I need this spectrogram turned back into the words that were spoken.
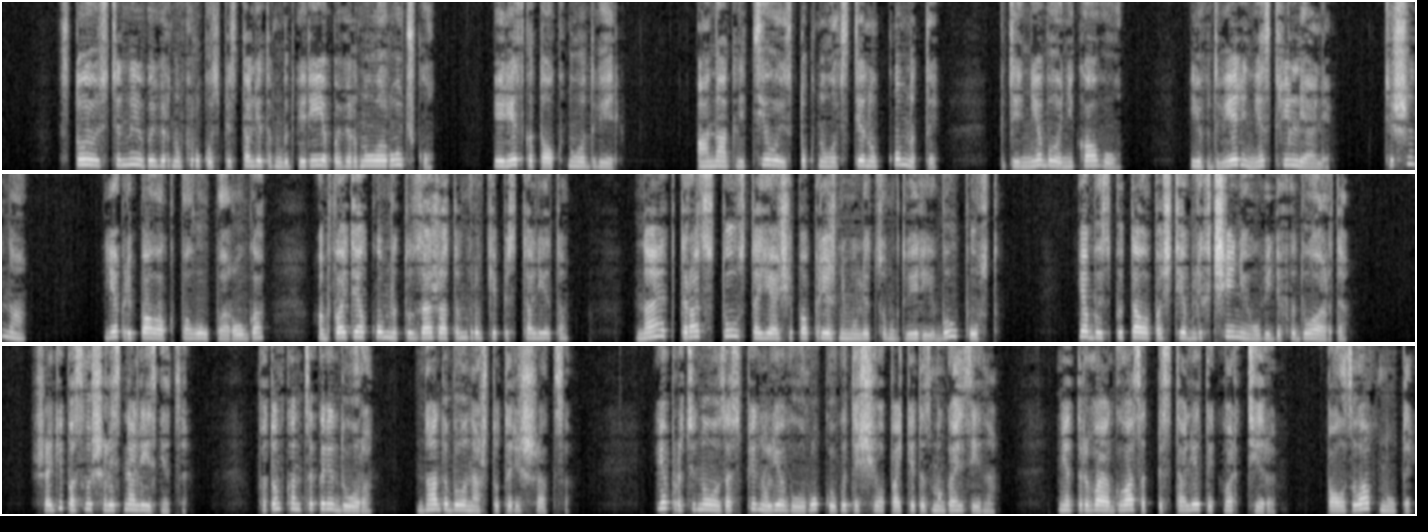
Стоя у стены, вывернув руку с пистолетом к двери, я повернула ручку и резко толкнула дверь. Она отлетела и стукнула в стену комнаты, где не было никого, и в дверь не стреляли. Тишина. Я припала к полу порога, обводя комнату зажатым в руке пистолетом. На этот раз стул, стоящий по-прежнему лицом к двери, был пуст. Я бы испытала почти облегчение, увидев Эдуарда. Шаги послышались на лестнице потом в конце коридора. Надо было на что-то решаться. Я протянула за спину левую руку и вытащила пакет из магазина, не отрывая глаз от пистолета и квартиры. Ползла внутрь,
